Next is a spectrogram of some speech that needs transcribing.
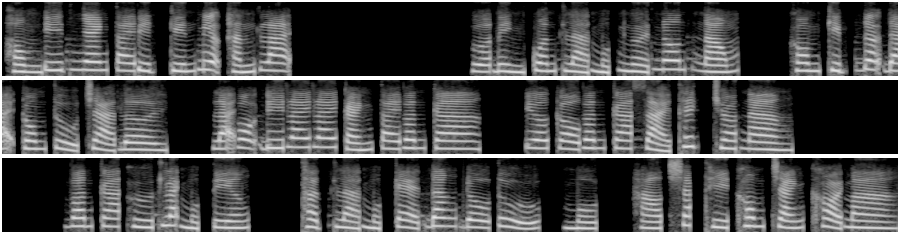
Hồng Y nhanh tay bịt kín miệng hắn lại. Hứa Bình Quân là một người nôn nóng, không kịp đợi đại công tử trả lời, lại vội đi lay lay cánh tay Vân Ca, yêu cầu Vân Ca giải thích cho nàng. Vân Ca hứ lạnh một tiếng, thật là một kẻ đăng đồ tử, một háo sắc thì không tránh khỏi mà,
